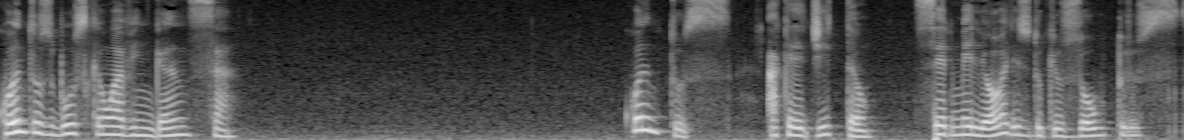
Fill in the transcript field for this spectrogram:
Quantos buscam a vingança? Quantos acreditam ser melhores do que os outros?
